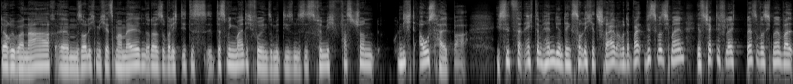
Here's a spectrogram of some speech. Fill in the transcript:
darüber nach, ähm, soll ich mich jetzt mal melden oder so, weil ich das, deswegen meinte ich vorhin so mit diesem, das ist für mich fast schon nicht aushaltbar. Ich sitze dann echt am Handy und denke, soll ich jetzt schreiben? Aber da, wisst ihr, was ich meine? Jetzt checkt ihr vielleicht besser, was ich meine, weil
